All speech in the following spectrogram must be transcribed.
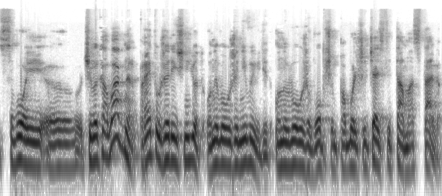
свой э, ЧВК «Вагнер», про это уже речь не идет, он его уже не выведет, он его уже, в общем, по большей части там оставил.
